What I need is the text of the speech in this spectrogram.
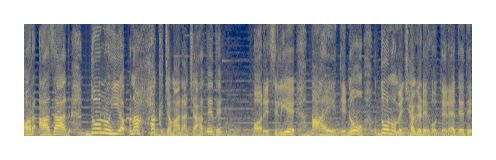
और आज़ाद दोनों ही अपना हक जमाना चाहते थे, और इसलिए आए दिनों दोनों में झगड़े होते रहते थे।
